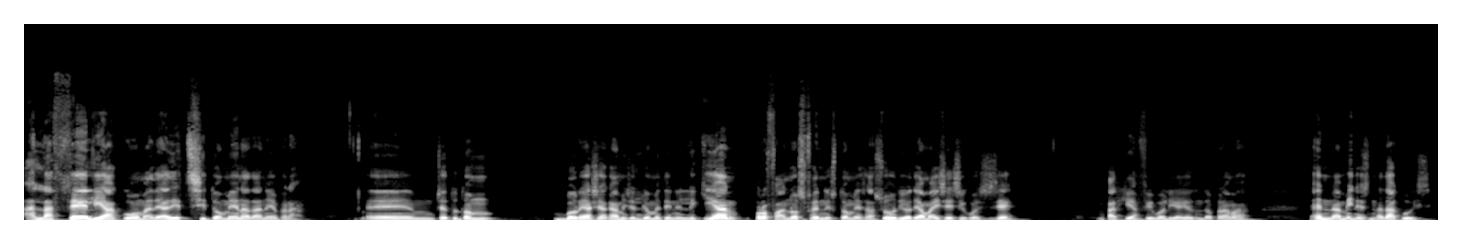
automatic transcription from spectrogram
αλλά θέλει ακόμα, δηλαδή έτσι το μένα τα νεύρα. Ε, και τούτον μπορεί να σε κάνει και λίγο με την ηλικία. Προφανώς φέρνεις το μέσα σου, διότι άμα είσαι ήσυχο, είσαι. Υπάρχει αμφιβολία για αυτό το πράγμα. Ένα μήνε να τα ακούεις.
